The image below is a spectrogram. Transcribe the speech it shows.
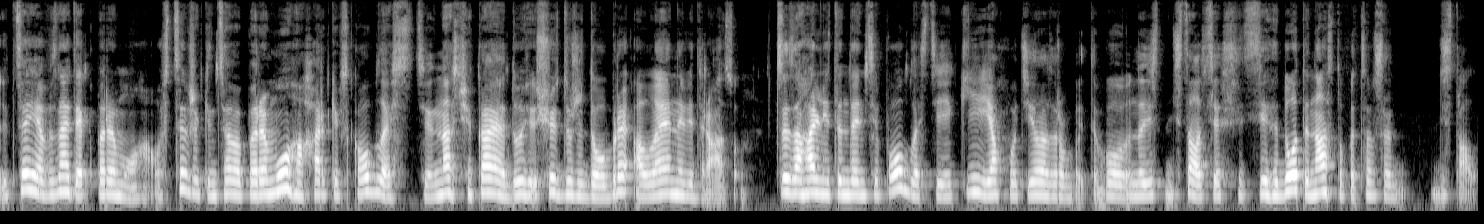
І це є, ви знаєте, як перемога. Ось це вже кінцева перемога. Харківська область. Нас чекає щось дуже добре, але не відразу. Це загальні тенденції по області, які я хотіла зробити. Бо дісталися всі гидоти, наступи, це все дістало.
